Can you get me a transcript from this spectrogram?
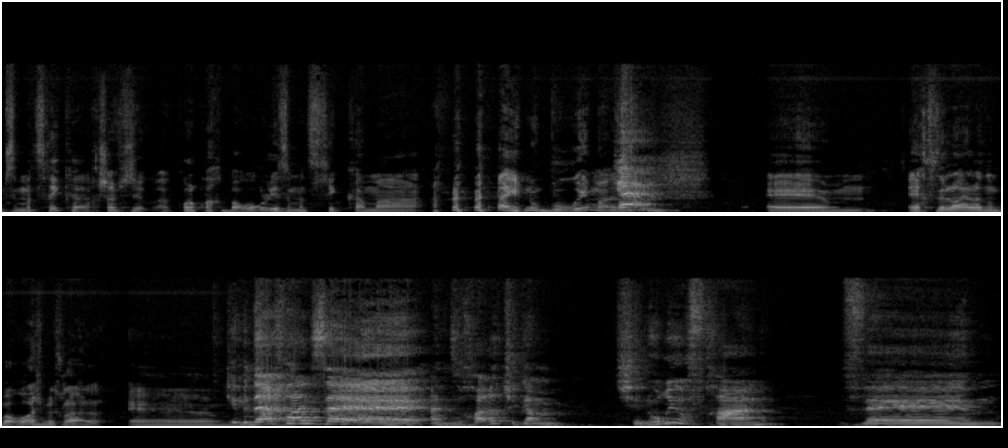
זה מצחיק, עכשיו שהכל כל כך ברור לי, זה מצחיק כמה היינו בורים אז. כן. איך זה לא היה לנו בראש בכלל. כי בדרך כלל זה, אני זוכרת שגם, שנורי אובחן, ואמרו,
